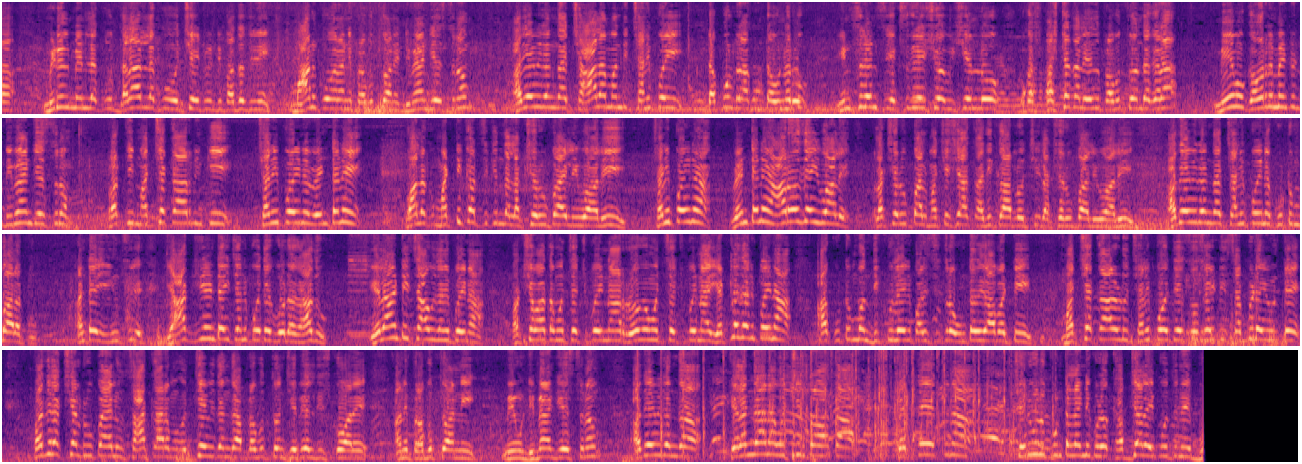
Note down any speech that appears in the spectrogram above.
మిడిల్ మెన్లకు దళారులకు వచ్చేటువంటి పద్ధతిని మానుకోవాలని ప్రభుత్వాన్ని డిమాండ్ చేస్తున్నాం. అదేవిధంగా చాలా మంది చనిపోయి డబ్బులు రాకుండా ఉన్నారు. ఇన్సూరెన్స్ ఎక్స్గ్రేషియో విషయంలో ఒక స్పష్టత లేదు ప్రభుత్వం దగ్గర. మేము గవర్నమెంట్ డిమాండ్ చేస్తున్నాం. ప్రతి మత్స్యకారునికి చనిపోయిన వెంటనే వాళ్ళకు మట్టి ఖర్చు కింద లక్ష రూపాయలు ఇవ్వాలి. చనిపోయిన వెంటనే ఆ రోజే ఇవ్వాలి. లక్ష రూపాయలు మత్స్యశాఖ అధికారులు వచ్చి లక్ష రూపాయలు ఇవ్వాలి. అదేవిధంగా చనిపోయిన కుటుంబాలకు అంటే ఇన్సూ యాక్సిడెంట్ అయి చనిపోతే కూడా కాదు. ఎలాంటి చావు చనిపోయినా పక్షవాతం వచ్చి చచ్చిపోయినా రోగం వచ్చి చచ్చిపోయినా ఎట్లా చనిపోయినా ఆ కుటుంబం దిక్కులేని పరిస్థితిలో ఉంటుంది కాబట్టి మత్స్యకారుడు చనిపోతే సొసైటీ సభ్యుడై ఉంటే పది లక్షల రూపాయలు సహకారం వచ్చే విధంగా ప్రభుత్వం చర్యలు తీసుకోవాలి అని ప్రభుత్వాన్ని మేము డిమాండ్ చేస్తున్నాం. అదేవిధంగా తెలంగాణ వచ్చిన తర్వాత పెద్ద ఎత్తున చెరువులు కుంటలన్నీ కూడా కబ్జాలు అయిపోతున్నాయి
